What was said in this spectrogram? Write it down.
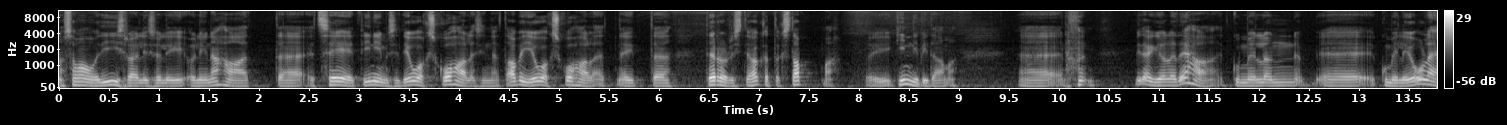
noh, samamoodi Iisraelis oli, oli näha, et et, et see, et inimesed jõuaks kohale sinna, et abi jõuaks kohale, et neid äh, terroriste hakataks tapma või kinni pidama. noh, midagi ei ole teha, et kui meil on, äh, kui meil ei ole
